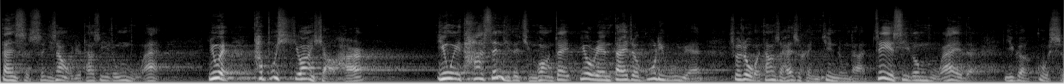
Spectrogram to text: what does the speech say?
但是实际上，我觉得他是一种母爱，因为他不希望小孩因为他身体的情况在幼儿园待着孤立无援，所以说我当时还是很敬重他。这也是一个母爱的一个故事。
